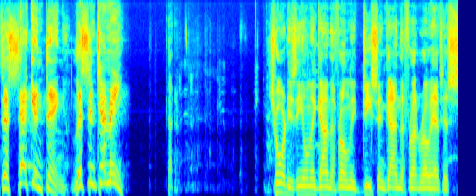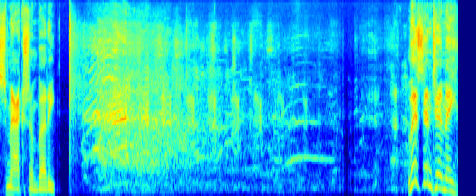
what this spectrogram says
The second thing, listen to me. Jordy's the only guy in the front, only decent guy in the front row, has to smack somebody. listen to me.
